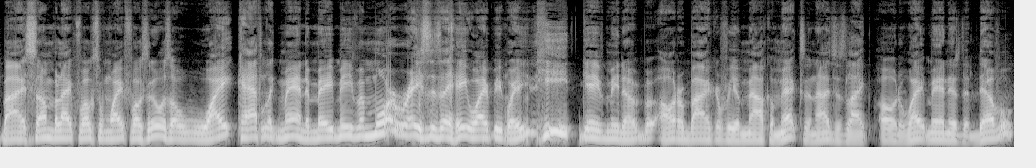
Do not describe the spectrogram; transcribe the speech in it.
by some black folks and white folks. It was a white Catholic man that made me even more racist. I hate white people. He, he, gave me the autobiography of Malcolm X, and I was just like, oh, the white man is the devil.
